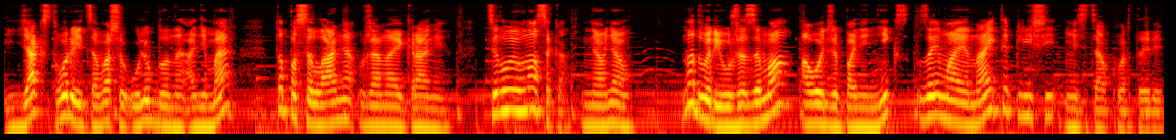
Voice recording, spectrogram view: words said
як створюється ваше улюблене аніме, то посилання вже на екрані. Цілую в носика, няв-няв. На дворі уже зима, а отже пані Нікс займає найтепліші місця в квартирі.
